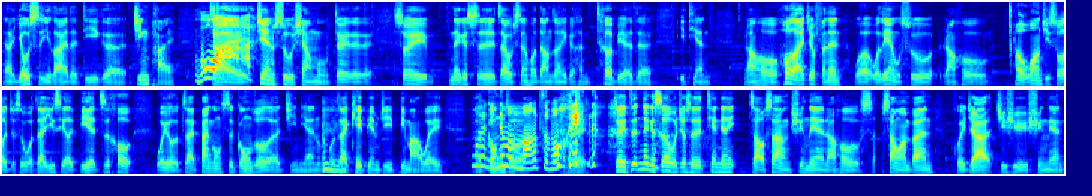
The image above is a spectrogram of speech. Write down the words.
呃有史以来的第一个金牌，在剑术项目，对对对，所以那个是在我生活当中一个很特别的一天。然后后来就反正我我练武术，然后哦我忘记说了，就是我在 UCLA 毕业之后，我有在办公室工作了几年，嗯、我在 KPMG 毕马威。哇，呃、你那么忙怎么会呢？对，这那个时候我就是天天早上训练，然后上上完班回家继续训练，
